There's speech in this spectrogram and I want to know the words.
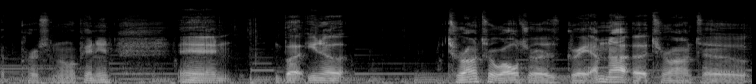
a personal opinion, and but you know, Toronto Ultra is great. I'm not a Toronto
